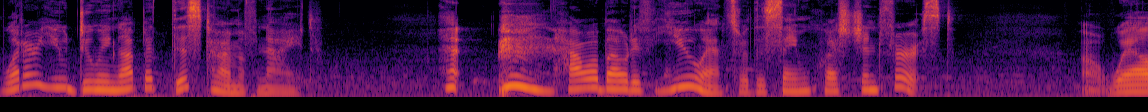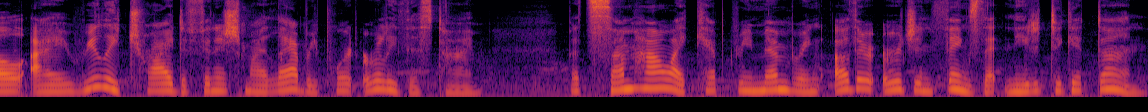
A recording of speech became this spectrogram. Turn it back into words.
What are you doing up at this time of night? How about if you answer the same question first? Uh, well, I really tried to finish my lab report early this time, but somehow I kept remembering other urgent things that needed to get done.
